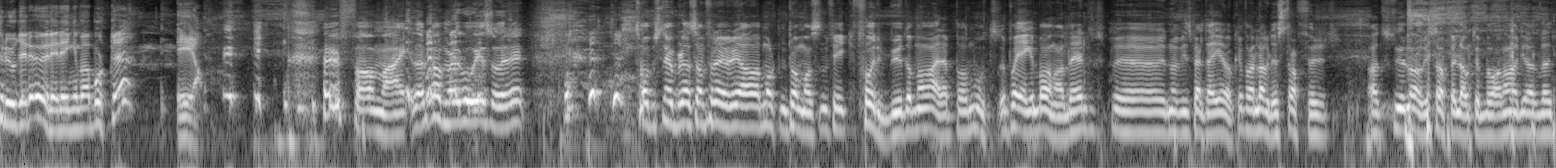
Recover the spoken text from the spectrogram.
Tror dere øreringen var borte? Ja. Huff a meg. Det er gamle, gode historier. Tom Snubla, som for øvrig av Morten Thomassen fikk forbud om å være på, mot, på egen banehalvdel uh, når vi spilte i Geråker, for han lagde straffer Han skulle straffer langt ute på banen.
